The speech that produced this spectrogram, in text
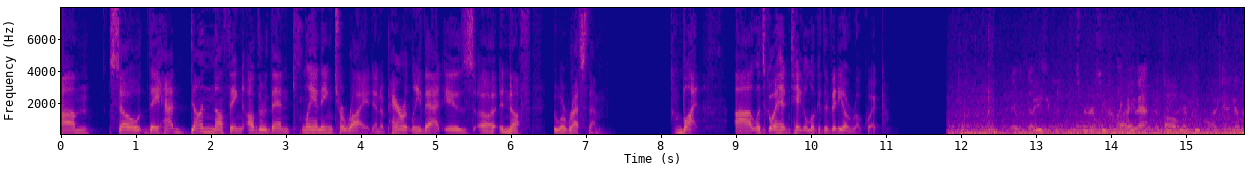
Um, so they had done nothing other than planning to riot, and apparently that is uh, enough to arrest them. But uh, let's go ahead and take a look at the video real quick. Basically, conspiracy to riot. Oh. people act together.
